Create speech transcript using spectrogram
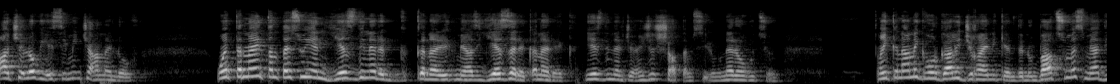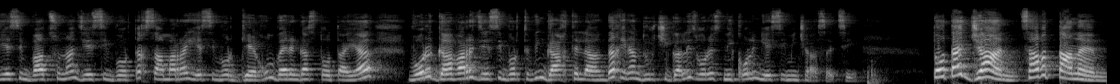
պաչելով, եսիմ ինչ անելով։ Ու այն տնային տնտեսուի են եզդիները կներեք միած, եզերը կներեք։ Եզդիներ ջան, ես շատ եմ սիրում, ներողություն։ Այն կնանեք, որ գալի ջղայնիկ են դնում։ Բացում ես մի հատ եսին 60-անց, եսին որտեղ Սամարա, եսին որ գեղում, վերընկած տոտայա, որը գավառից եսին որ թվին գախտել է անդախ, իրան դուր չի գալիս, որ ես Նիկոլին եսի ինչ ասեցի։ Տոտա ջան, ցավը տանեմ։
